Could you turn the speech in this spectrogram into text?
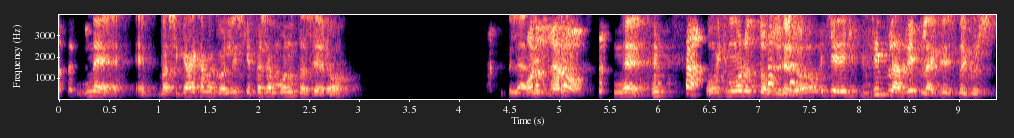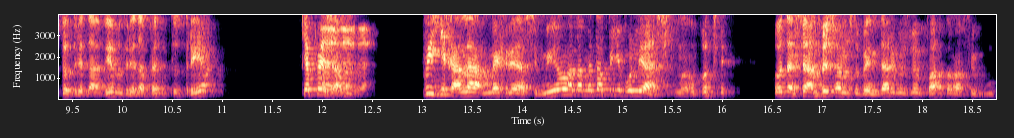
32-29. Ναι, ε, βασικά είχαμε κολλήσει και παίζαμε μόνο τα ζερό. Δηλαδή, μόνο το ζερό. ναι, όχι μόνο το ζερό, και δίπλα-δίπλα, ξέρεις, το, 32, το 35, το 3 και παίζαμε. Ναι, ναι, ναι. Πήγε καλά μέχρι ένα σημείο, αλλά μετά πήγε πολύ άσχημα. Οπότε όταν ξαναπέσαμε στο 50, λέω πάρ' το να φύγουμε.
